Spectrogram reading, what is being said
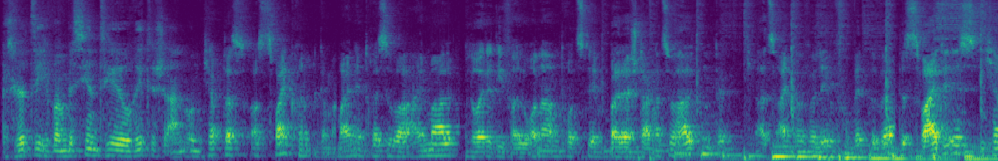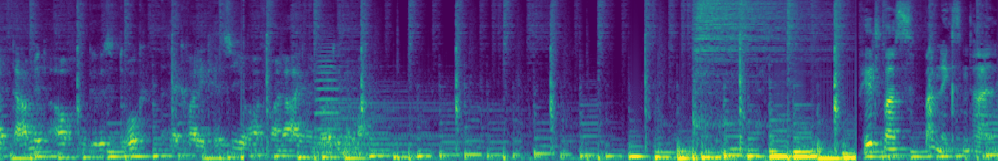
Das hört sich aber ein bisschen theoretisch an. Und ich habe das aus zwei Gründen gemacht. Mein Interesse war einmal, Leute, die verloren haben, trotzdem bei der Stange zu halten, denn ich als Einkäufer lebe vom Wettbewerb. Das zweite ist, ich habe damit auch einen gewissen Druck der Qualitätssicherung auf meine eigenen Leute gemacht. Viel Spaß beim nächsten Teil.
